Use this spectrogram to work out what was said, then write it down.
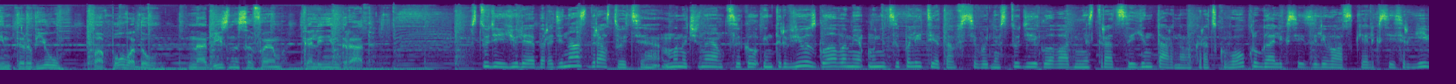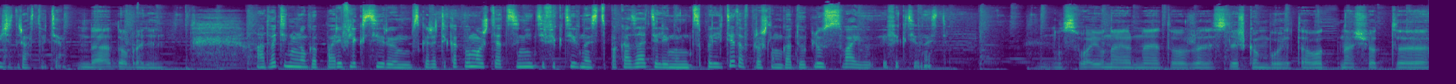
Интервью по поводу на бизнес ФМ Калининград. В студии Юлия Бородина. Здравствуйте. Мы начинаем цикл интервью с главами муниципалитетов. Сегодня в студии глава администрации Янтарного городского округа Алексей Заливацкий. Алексей Сергеевич, здравствуйте. Да, добрый день. А давайте немного порефлексируем. Скажите, как вы можете оценить эффективность показателей муниципалитета в прошлом году и плюс свою эффективность? Ну, свою, наверное, это уже слишком будет. А вот насчет э,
